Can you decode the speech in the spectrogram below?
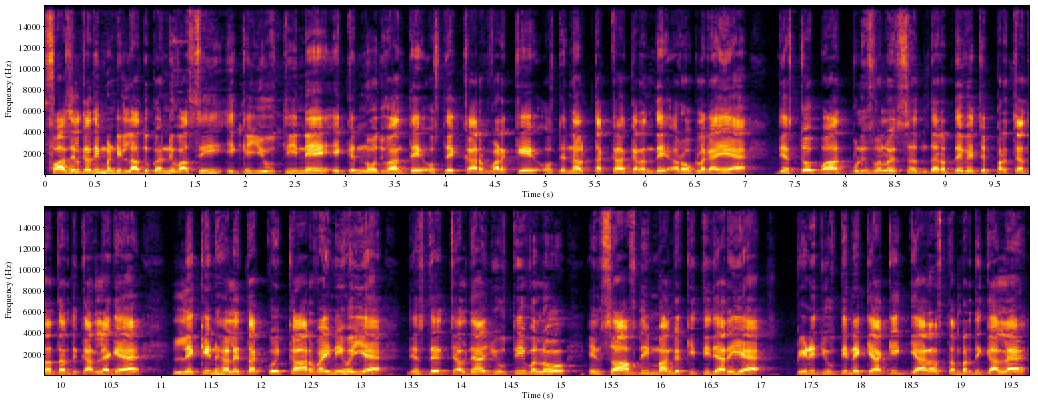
ਫਾਜ਼ਿਲਕਾ ਦੀ ਮੰਡੀ ਲਾਦੂਕਾ ਨਿਵਾਸੀ ਇੱਕ ਯੁਵਤੀ ਨੇ ਇੱਕ ਨੌਜਵਾਨ ਤੇ ਉਸਦੇ ਘਰ ਵੜ ਕੇ ਉਸਦੇ ਨਾਲ ਧੱਕਾ ਕਰਨ ਦੇ ਆਰੋਪ ਲਗਾਏ ਹੈ, ਜਿਸ ਤੋਂ ਬਾਅਦ ਪੁਲਿਸ ਵੱਲੋਂ ਇਸ ਸੰਦਰਭ ਦੇ ਵਿੱਚ ਪਰਚਾ ਤਾਂ ਦਰਜ ਕਰ ਲਿਆ ਗਿਆ ਹੈ, ਲੇਕਿਨ ਹਲੇ ਤੱਕ ਕੋਈ ਕਾਰਵਾਈ ਨਹੀਂ ਹੋਈ ਹੈ। ਜਿਸ ਦੇ ਚਲਦਿਆਂ ਯੁਵਤੀ ਵੱਲੋਂ ਇਨਸਾਫ ਦੀ ਮੰਗ ਕੀਤੀ ਜਾ ਰਹੀ ਹੈ। ਪੀੜਿਤ ਯੁਵਤੀ ਨੇ ਕਿਹਾ ਕਿ 11 ਸਤੰਬਰ ਦੀ ਗੱਲ ਹੈ,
